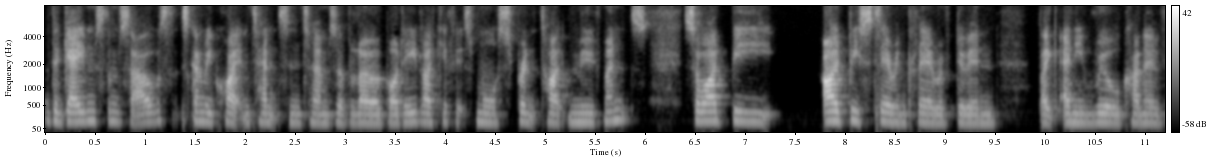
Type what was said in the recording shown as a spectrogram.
the games themselves it's going to be quite intense in terms of lower body like if it's more sprint type movements so i'd be i'd be steering clear of doing like any real kind of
